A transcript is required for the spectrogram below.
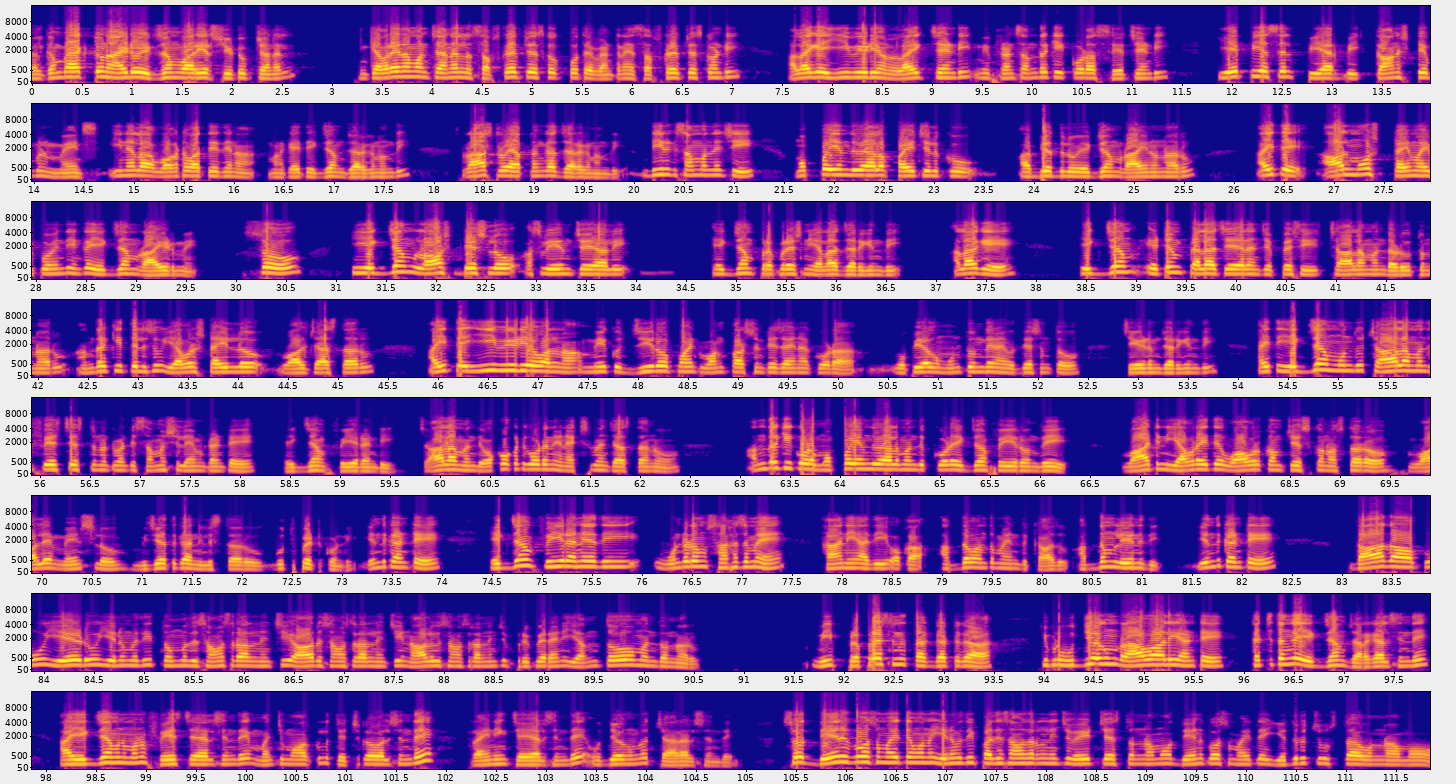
Welcome back to Naidu exam warriors YouTube channel ఇంకెవరైనా మన ఛానల్ను సబ్స్క్రైబ్ చేసుకోకపోతే వెంటనే సబ్స్క్రైబ్ చేసుకోండి. అలాగే ఈ వీడియోను లైక్ చేయండి. మీ ఫ్రెండ్స్ అందరికీ కూడా షేర్ చేయండి. ఏపీఎస్ఎల్ పిఆర్బి కానిస్టేబుల్ మెయిన్స్ ఈ నెల ఒకటవ తేదీన మనకైతే ఎగ్జామ్ జరగనుంది. రాష్ట్ర వ్యాప్తంగా జరగనుంది. దీనికి సంబంధించి ముప్పై ఎనిమిది వేల పైచిలకు అభ్యర్థులు ఎగ్జామ్ రాయనున్నారు. అయితే ఆల్మోస్ట్ టైం అయిపోయింది. ఇంకా ఎగ్జామ్ రాయడమే. సో ఈ ఎగ్జామ్ లాస్ట్ డేస్లో అసలు ఏం చేయాలి? ఎగ్జామ్ ప్రిపరేషన్ ఎలా జరిగింది? అలాగే ఎగ్జామ్ అటెంప్ట్ ఎలా చేయాలని చెప్పేసి చాలామంది అడుగుతున్నారు. అందరికీ తెలుసు ఎవరి స్టైల్లో వాళ్ళు చేస్తారు. అయితే ఈ వీడియో వలన మీకు జీరో పాయింట్ వన్ పర్సెంటేజ్ అయినా కూడా ఉపయోగం ఉంటుంది అనే ఉద్దేశంతో చేయడం జరిగింది. అయితే ఎగ్జామ్ ముందు చాలామంది ఫేస్ చేస్తున్నటువంటి సమస్యలు ఏమిటంటే ఎగ్జామ్ ఫెయిర్ అండి. చాలామంది ఒక్కొక్కటి కూడా నేను ఎక్స్ప్లెయిన్ చేస్తాను. అందరికీ కూడా ముప్పై ఎనిమిది వేల మందికి కూడా ఎగ్జామ్ ఫెయిర్ ఉంది. వాటిని ఎవరైతే ఓవర్కమ్ చేసుకొని వస్తారో వాళ్ళే మెయిన్స్లో విజేతగా నిలుస్తారు. గుర్తుపెట్టుకోండి. ఎందుకంటే ఎగ్జామ్ ఫీర్ అనేది ఉండడం సహజమే కానీ అది ఒక అర్థవంతమైనది కాదు. అర్థం లేనిది. ఎందుకంటే దాదాపు ఏడు ఎనిమిది తొమ్మిది సంవత్సరాల నుంచి ఆరు సంవత్సరాల నుంచి నాలుగు సంవత్సరాల నుంచి ప్రిపేర్ అయిన ఎంతోమంది ఉన్నారు. మీ ప్రిపరేషన్కి తగ్గట్టుగా ఇప్పుడు ఉద్యోగం రావాలి అంటే ఖచ్చితంగా ఎగ్జామ్ జరగాల్సిందే. ఆ ఎగ్జామ్ను మనం ఫేస్ చేయాల్సిందే మంచి మార్కులు తెచ్చుకోవాల్సిందే ట్రైనింగ్ చేయాల్సిందే ఉద్యోగంలో చేరాల్సిందే. సో దేనికోసం అయితే మనం ఎనిమిది పది సంవత్సరాల నుంచి వెయిట్ చేస్తున్నామో దేనికోసం అయితే ఎదురు చూస్తూ ఉన్నామో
